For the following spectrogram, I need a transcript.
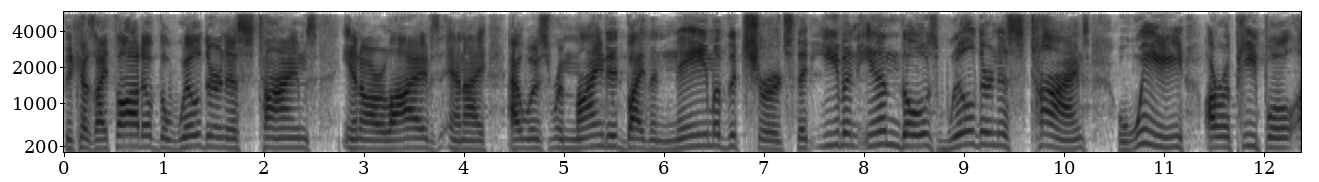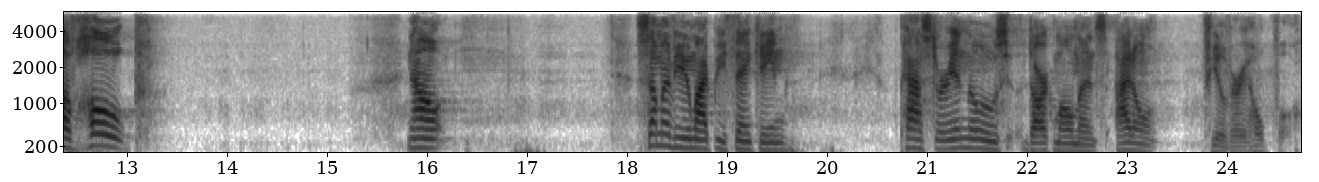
because I thought of the wilderness times in our lives and I, I was reminded by the name of the church that even in those wilderness times, we are a people of hope. Now, Some of you might be thinking, Pastor, in those dark moments, I don't feel very hopeful.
